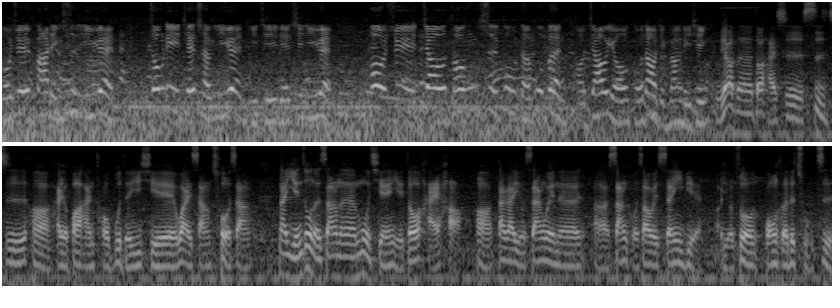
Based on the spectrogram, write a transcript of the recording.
国军八零四医院、中立天成医院以及联系医院。后续交通事故的部分，哦，交由国道警方厘清。主要呢，都还是四肢哈，还有包含头部的一些外伤、挫伤。那严重的伤呢，目前也都还好哦，大概有三位呢，呃，伤口稍微深一点，有做缝合的处置。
